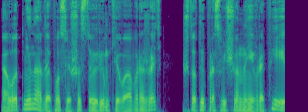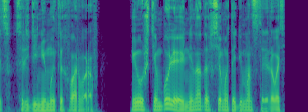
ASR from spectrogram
А вот не надо после шестой рюмки воображать, что ты просвещенный европеец среди немытых варваров. И уж тем более не надо всем это демонстрировать,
